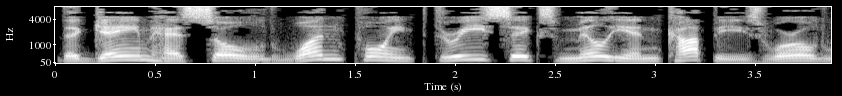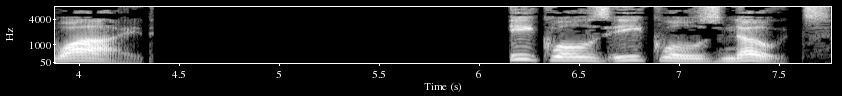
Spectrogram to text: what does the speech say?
the game has sold 1.36 million copies worldwide. Notes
